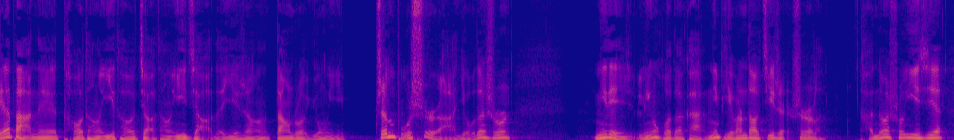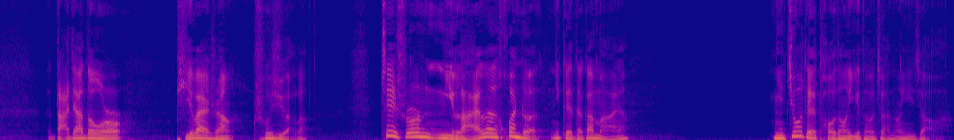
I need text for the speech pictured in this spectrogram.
别把那头疼医头、脚疼医脚的医生当做庸医，真不是啊。有的时候。你得灵活的看，你比方到急诊室了，很多时候一些打架斗殴、皮外伤出血了，这时候你来了，患者你给他干嘛呀？你就得头疼医头，脚疼医脚啊，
